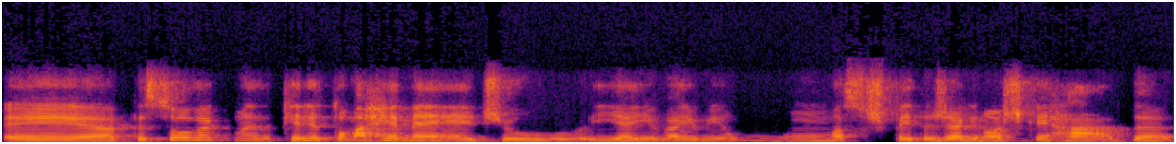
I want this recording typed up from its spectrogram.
é, a pessoa vai querer tomar remédio, e aí vai vir um, uma suspeita diagnóstica errada,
